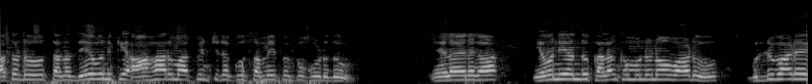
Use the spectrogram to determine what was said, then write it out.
అతడు తన దేవునికి ఆహారం అర్పించుటకు సమీపింపకూడదు. ఏలైనగా ఎవని యందు కలంకముండునో వాడు గుడ్డివాడే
